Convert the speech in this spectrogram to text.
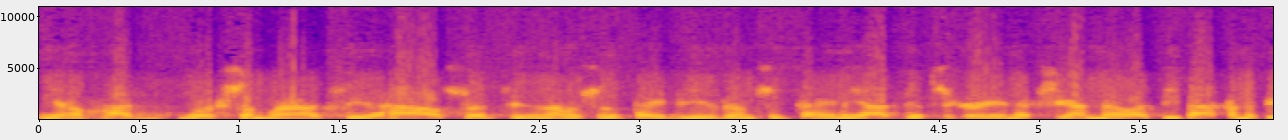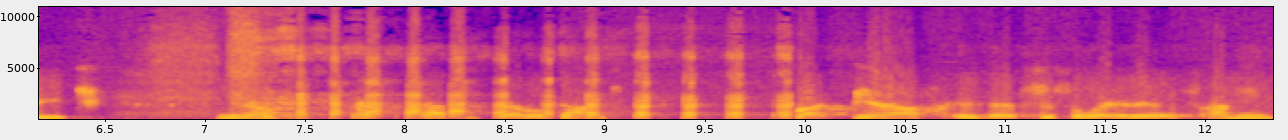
you know, I'd work somewhere, I'd see the house, I'd see the numbers for the pay per view, Vince would pay me, I'd disagree, and next thing I know, I'd be back on the beach. You know, that happened several times. But you know, it, that's just the way it is. I mean,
